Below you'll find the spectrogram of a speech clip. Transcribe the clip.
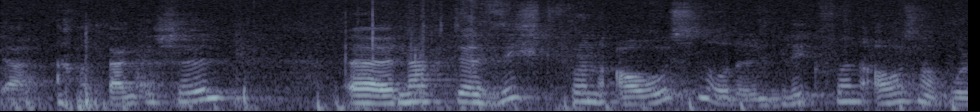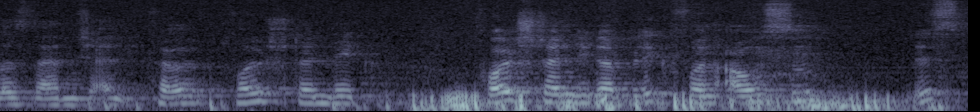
Ja, danke schön. Äh, nach der Sicht von außen oder dem Blick von außen, obwohl das leider nicht ein vollständig, vollständiger Blick von außen ist,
